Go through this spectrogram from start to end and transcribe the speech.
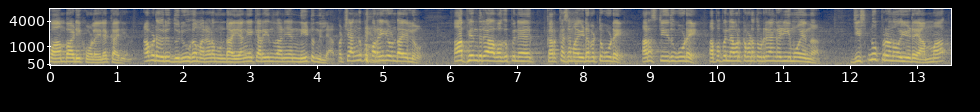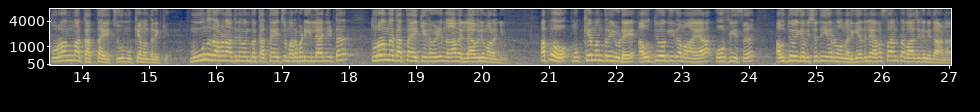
പാമ്പാടി കോളേജിലെ കാര്യം. അവിടെ ഒരു ദുരൂഹ മരണമുണ്ടായി അങ്ങേക്ക് അറിയുന്നതാണ് ഞാൻ നീട്ടുന്നില്ല. പക്ഷെ അങ്ങ് ഇപ്പോൾ പറയുകയുണ്ടായല്ലോ ആഭ്യന്തര വകുപ്പിന് കർക്കശമായി ഇടപെട്ടുകൂടെ? അറസ്റ്റ് ചെയ്തുകൂടെ? അപ്പോൾ പിന്നെ അവർക്ക് അവിടെ തുടരാൻ കഴിയുമോ എന്ന്? ജിഷ്ണു പ്രണോയിയുടെ അമ്മ തുറന്ന കത്തയച്ചു മുഖ്യമന്ത്രിക്ക്. മൂന്ന് തവണ അതിനു മുൻപ് കത്തയച്ചു മറുപടി ഇല്ലാഞ്ഞിട്ട് തുറന്ന കത്തയക്കുക വഴി നാം എല്ലാവരും അറിഞ്ഞു. അപ്പോൾ മുഖ്യമന്ത്രിയുടെ ഔദ്യോഗികമായ ഓഫീസ് ഔദ്യോഗിക വിശദീകരണവും നൽകി. അതിലെ അവസാനത്തെ വാചകം ഇതാണ്.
